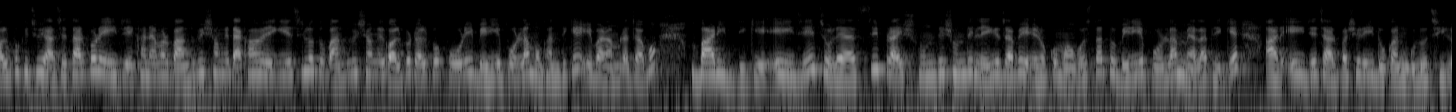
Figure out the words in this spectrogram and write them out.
অল্প কিছুই আছে। তারপরে এই যে এখানে আমার বান্ধবীর সঙ্গে দেখা হয়ে গিয়েছিল, তো বান্ধবীর সঙ্গে গল্প টল্প করে বেরিয়ে পড়লাম ওখান থেকে এবার আমরা যাব বাড়ির দিকে এই যে চলে আসছি প্রায় সন্ধে সন্ধে লেগে যাবে এরকম অবস্থা তো বেরিয়ে পড়লাম মেলা থেকে আর এই যে চারপাশের এই দোকানগুলো ছিল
